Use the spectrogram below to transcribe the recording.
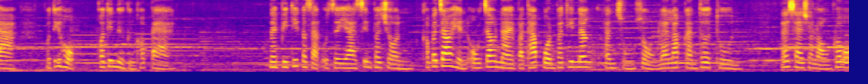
ยาห์บทที่ 6 ข้อที่ 1 ถึงข้อ 8 ในปีที่กษัตริย์อุสยาสิ้นพระชนข้าพเจ้าเห็นองค์เจ้านายประทับบนพระที่นั่งอันสูงส่งและรับการเทิดทูนและชายฉลองพระอ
